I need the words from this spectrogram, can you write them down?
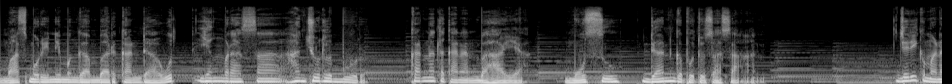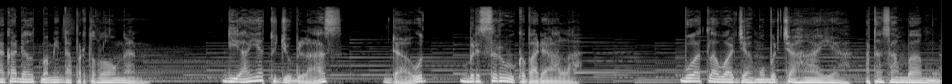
Mazmur ini menggambarkan Daud yang merasa hancur lebur karena tekanan bahaya, musuh, dan keputusasaan. Jadi ke manakah Daud meminta pertolongan? Di ayat 17, Daud berseru kepada Allah, Buatlah wajahmu bercahaya atas hambamu,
